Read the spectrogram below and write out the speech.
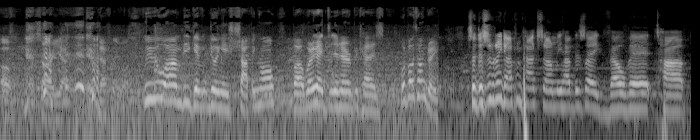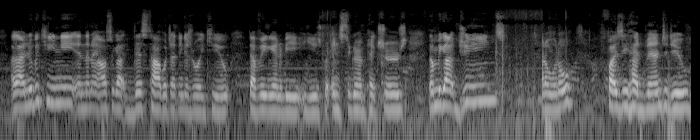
Oh, sorry, yeah, it definitely was. We will um, be giving, doing a shopping haul, but we're gonna get dinner because we're both hungry. So this is what I got from PacSun. We have this like velvet top. I got a new bikini, and then I also got this top, which I think is really cute. Definitely gonna be used for Instagram pictures. Then we got jeans. Got a little fuzzy headband to do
